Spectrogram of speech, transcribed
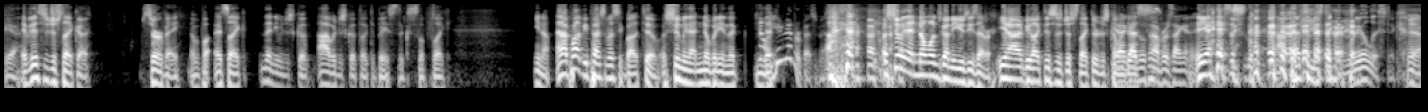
Yeah. If this is just like a survey, of it's like then you would just go. I would just go through like the basic stuff, like you know. And I'd probably be pessimistic about it too, assuming that nobody in the No, that- you're never pessimistic. assuming that no one's going to use these ever. You know, I'd be like, this is just like they're just coming. yeah, to guys, listen up for a second. Yeah, it's just, Not pessimistic, realistic. yeah.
